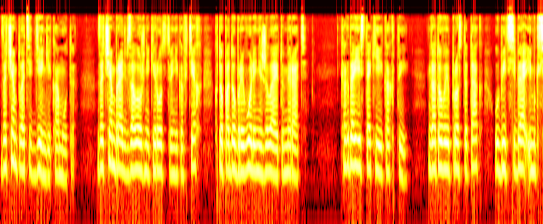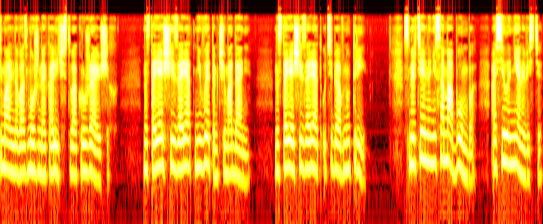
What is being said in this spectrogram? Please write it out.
Зачем платить деньги кому-то? Зачем брать в заложники родственников тех, кто по доброй воле не желает умирать? Когда есть такие, как ты, готовые просто так убить себя и максимально возможное количество окружающих. Настоящий заряд не в этом чемодане. Настоящий заряд у тебя внутри». Смертельно не сама бомба, а сила ненависти,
